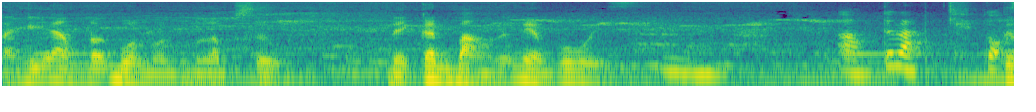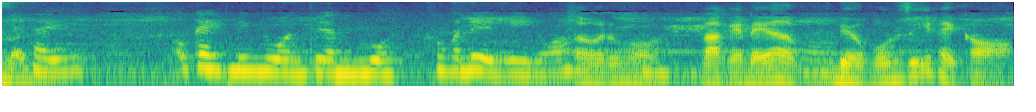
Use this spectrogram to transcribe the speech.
lại nghĩ là nỗi buồn một là một sự để cân bằng giữa niềm vui Ừ. à tức là cậu Tức sẽ là- thấy ok mình buồn thì là mình buồn không vấn đề gì đúng không ờ đúng rồi và cái đấy là Ừ. điều vốn dĩ phải có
